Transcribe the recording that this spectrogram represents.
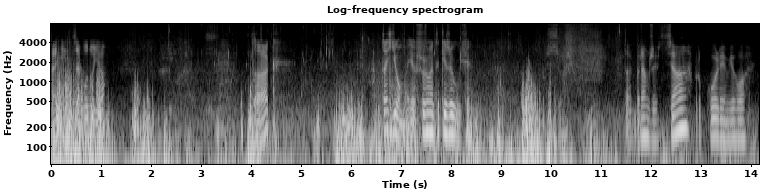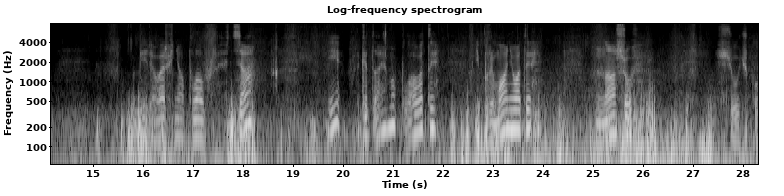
А ні, це буду я. Так. Та йомає, що ж вони такі живучі? Все. Так, беремо живця, проколюємо його біля верхнього плавця і кидаємо плавати і приманювати нашу щучку.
